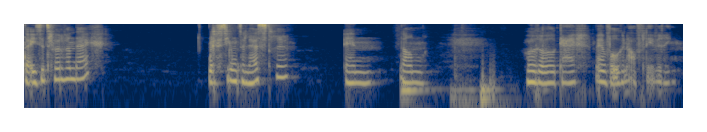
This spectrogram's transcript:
Dat is het voor vandaag. Merci om te luisteren. En dan horen we elkaar bij een volgende aflevering.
